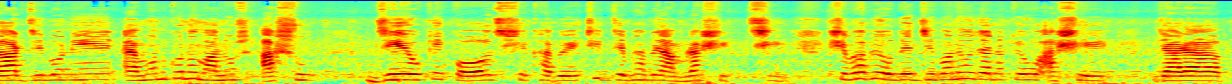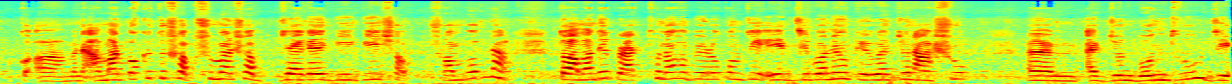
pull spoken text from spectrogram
তার জীবনে এমন কোনো মানুষ আসুক যে ওকে কজ শেখাবে, ঠিক যেভাবে আমরা শিখছি। সেভাবে ওদের জীবনেও যেন কেউ আসে, যারা মানে আমার পক্ষে তো সবসময় সব জায়গায় গিয়ে গিয়ে সব সম্ভব না। তো আমাদের প্রার্থনা হবে এরকম যে এর জীবনেও কেউ একজন আসুক একজন বন্ধু যে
